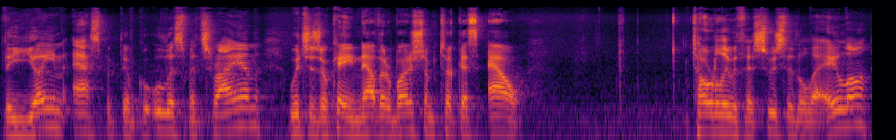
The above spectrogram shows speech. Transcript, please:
the yom aspect of geulas mitzrayim, which is okay. Now the Rabban Hashem took us out totally with Esusa de La'ela.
